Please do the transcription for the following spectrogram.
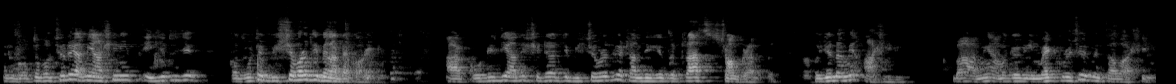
কারণ গত বছরে আমি আসিনি এই জন্য যে গত বছর বিশ্বভারতী মেলাটা করেনি আর কোর্টের যে আদেশ সেটা হচ্ছে বিশ্বভারতী বা শান্তিনিকেতন ট্রাস্ট সংক্রান্ত। ওই জন্য আমি আসিনি বা আমি আমাকে ইনভাইট করেছিল কিন্তু তাও আসিনি।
